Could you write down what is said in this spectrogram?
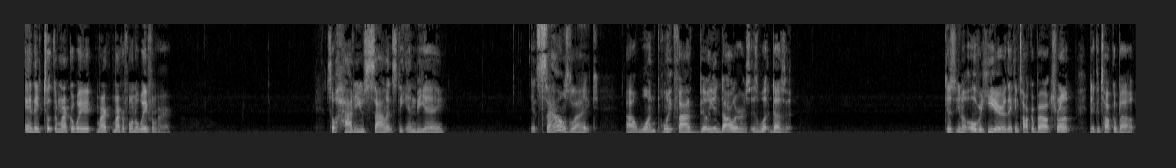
and they took the mic microphone away from her. So, how do you silence the NBA? It sounds like uh, $1.5 billion is what does it. Because, you know, over here, they can talk about Trump, they can talk about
